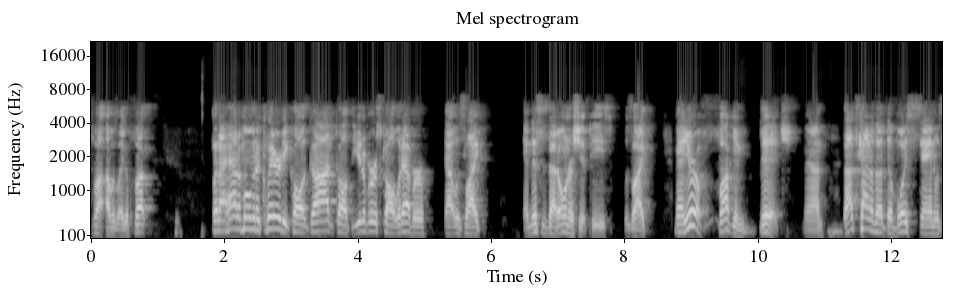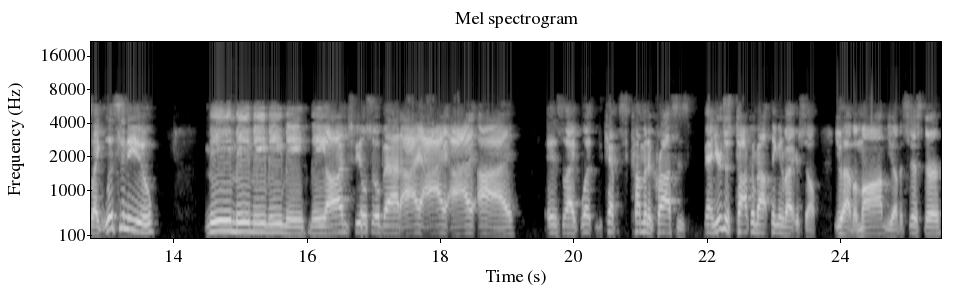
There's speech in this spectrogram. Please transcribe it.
fu- I was like a fuck. But I had a moment of clarity. Call it God, call it the universe, call it whatever. That was like, and this is that ownership piece. Was like, man, you're a fucking bitch, man. That's kind of the, the voice saying was like, listen to you. Me, me, me, me, me, me. I feel so bad. I, I, I, I. Is like what kept coming across is, man, you're just talking about thinking about yourself. You have a mom, you have a sister.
